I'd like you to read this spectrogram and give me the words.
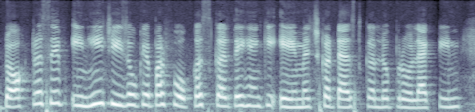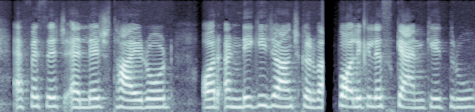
डॉक्टर सिर्फ़ इन्हीं चीज़ों के ऊपर फोकस करते हैं कि एएमएच का टेस्ट कर लो prolactin F S H L H thyroid और अंडे की जाँच करवा पॉलिकुलर स्कैन के थ्रू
